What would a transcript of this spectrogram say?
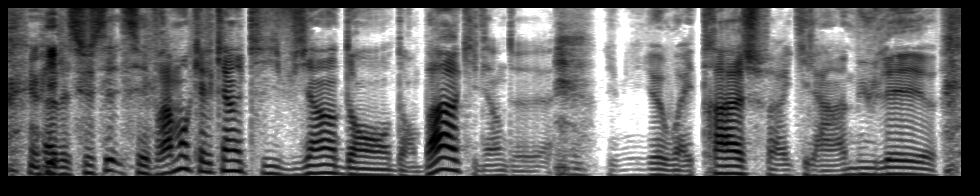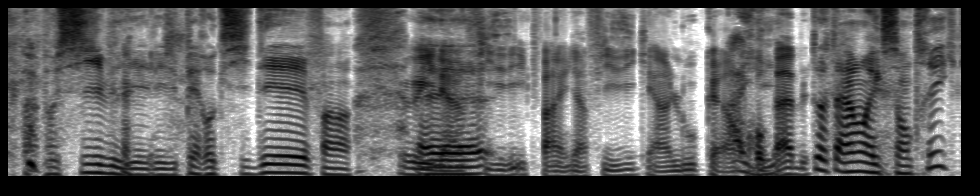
Euh, parce que c'est vraiment quelqu'un qui vient d'en d'en bas, qui vient de, du milieu white trash, qu'il a un mulet euh, pas possible, il est, il est peroxydé, enfin, Oui, il, a Euh, un physique, enfin, il a un physique et un look ah, il est improbable. totalement excentrique.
